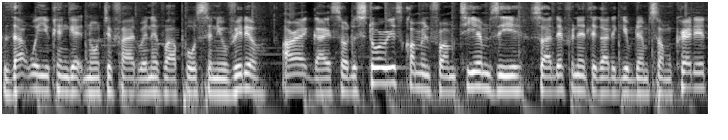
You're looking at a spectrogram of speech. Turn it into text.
That way you can get notified whenever I post a new video. Alright, guys, so the story is coming from TMZ, so I definitely got to give them some credit.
